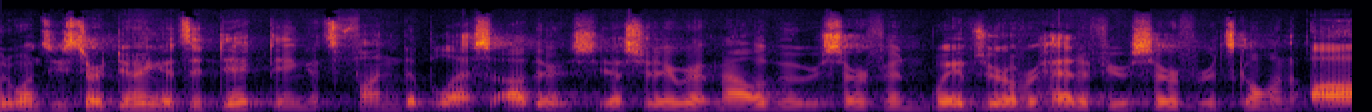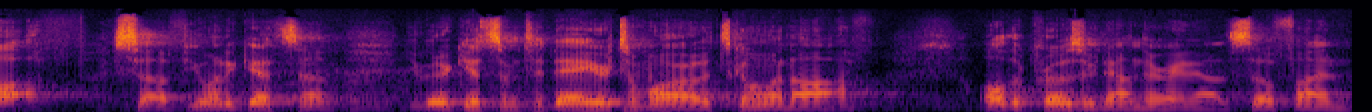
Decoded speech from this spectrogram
But once you start doing it, it's addicting. It's fun to bless others. Yesterday we were at Malibu, we were surfing. Waves are overhead if you're a surfer. It's going off. So if you want to get some, you better get some today or tomorrow. It's going off. All the pros are down there right now. It's so fun.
